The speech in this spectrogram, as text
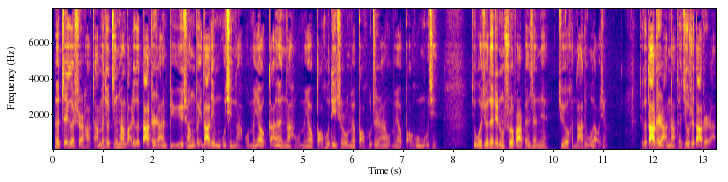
那这个事儿哈，咱们就经常把这个大自然比喻成伟大的母亲呐，我们要感恩呐，我们要保护地球，我们要保护自然，我们要保护母亲。就我觉得这种说法本身呢，就有很大的误导性。这个大自然呢，它就是大自然，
